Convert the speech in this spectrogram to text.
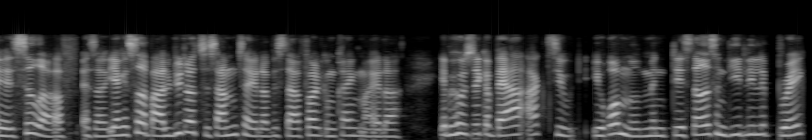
øh, sidder og, altså jeg kan sidde bare og lytte til samtaler, hvis der er folk omkring mig, eller jeg behøver ikke at være aktivt i rummet, men det er stadig sådan lige et lille break,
